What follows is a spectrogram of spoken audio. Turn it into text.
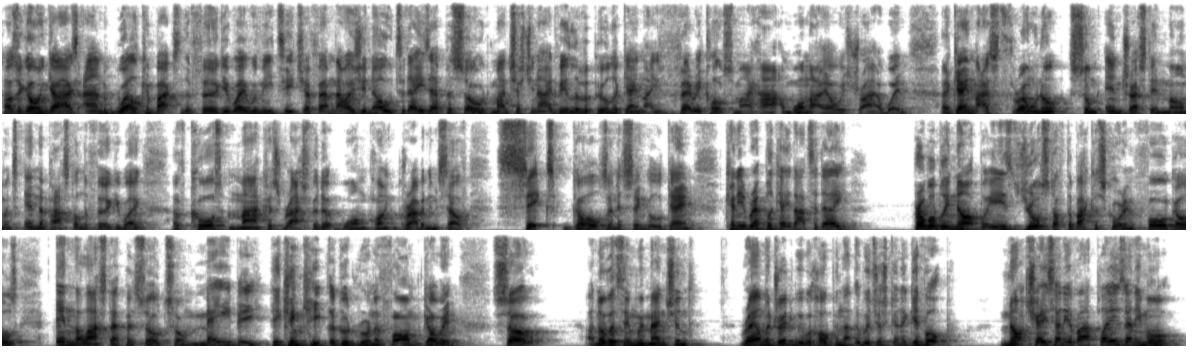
How's it going, guys? And welcome back to the Fergie Way with me, Teach FM. Now, as you know, today's episode, Manchester United v Liverpool, a game that is very close to my heart and one that I always try to win. A game that has thrown up some interesting moments in the past on the Fergie Way. Of course, Marcus Rashford at one point grabbing himself six goals in a single game. Can he replicate that today? Probably not, but he is just off the back of scoring four goals in the last episode, so maybe he can keep the good run of form going. So, Another thing we mentioned Real Madrid, we were hoping that they were just going to give up, not chase any of our players anymore.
